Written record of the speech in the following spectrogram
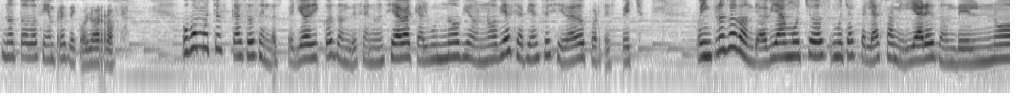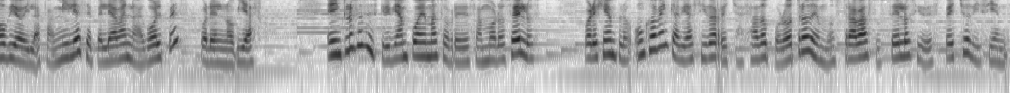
no todo siempre es de color rosa. Hubo muchos casos en los periódicos donde se anunciaba que algún novio o novia se habían suicidado por despecho, o incluso donde había muchos, muchas peleas familiares donde el novio y la familia se peleaban a golpes por el noviazgo e incluso se escribían poemas sobre desamor o celos. Por ejemplo, un joven que había sido rechazado por otro demostraba sus celos y despecho diciendo,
